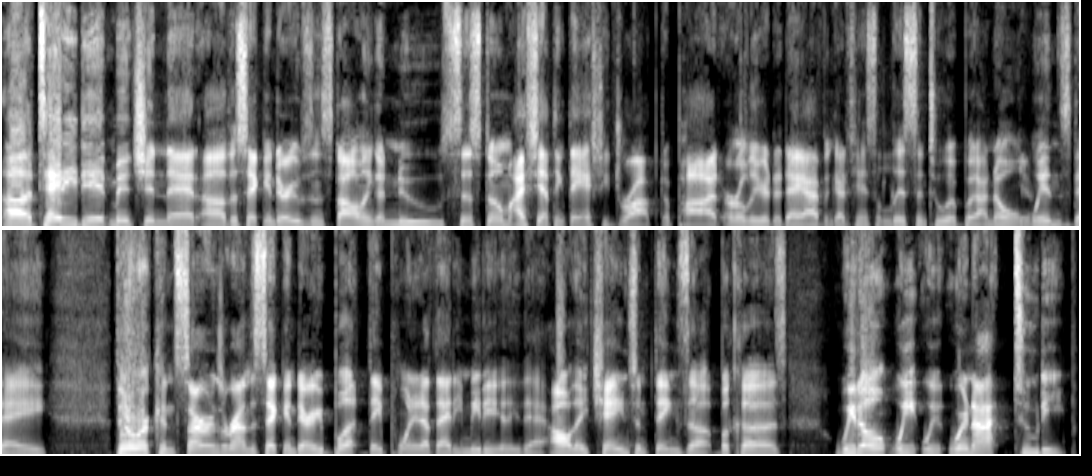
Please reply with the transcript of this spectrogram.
Uh, Teddy did mention that uh, the secondary was installing a new system. Actually, I think they actually dropped a pod earlier today. I haven't got a chance to listen to it, but I know on yeah. Wednesday there were concerns around the secondary, but they pointed out that immediately that oh, they changed some things up because we don't we, we we're not too deep,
